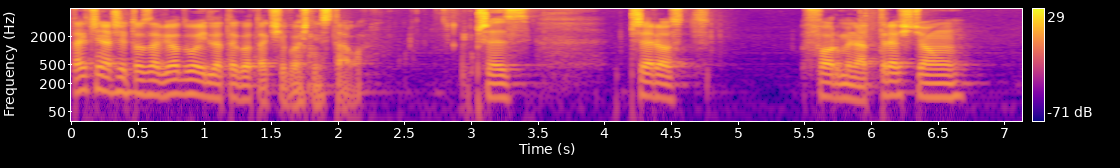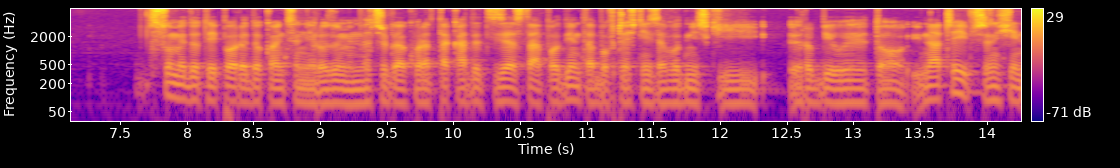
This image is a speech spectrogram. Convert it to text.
Tak czy inaczej to zawiodło i dlatego tak się właśnie stało. Przez przerost formy nad treścią. W sumie do tej pory do końca nie rozumiem, dlaczego akurat taka decyzja została podjęta, bo wcześniej zawodniczki robiły to inaczej, w sensie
